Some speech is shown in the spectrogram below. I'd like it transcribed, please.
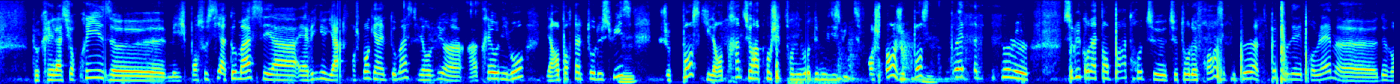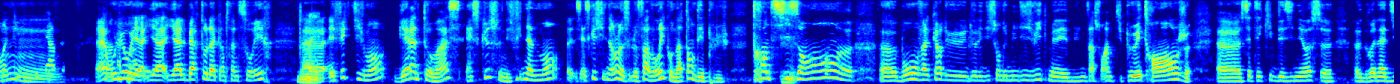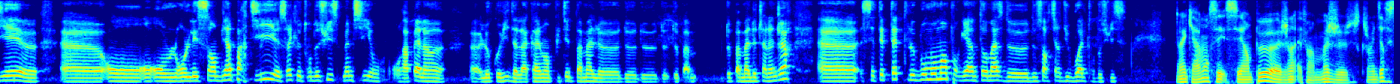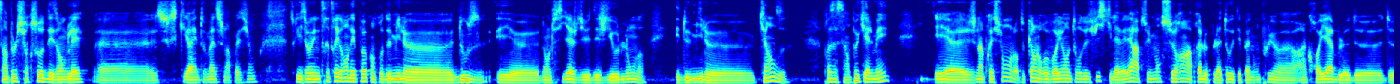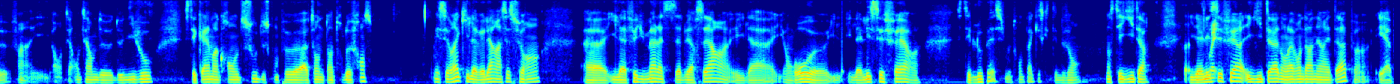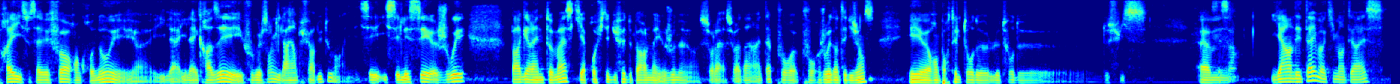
peut créer la surprise. Euh, mais je pense aussi à Thomas et à, et à Vingegaard. Franchement, Garen Thomas, il est revenu à un, très haut niveau. Il a remporté le Tour de Suisse. Mhm. Je pense qu'il est en train de se rapprocher de son niveau de 2018. Franchement, je pense qu'il peut être un petit peu le, celui qu'on n'attend pas trop de ce, Tour de France et qui peut un petit peu poser des problèmes euh, devant. Mmh. Eh, il y a, y a, Alberto là qui est en train de sourire. Euh, effectivement, Geraint Thomas, est-ce que ce n'est finalement, est-ce que finalement le, favori qu'on n'attendait plus? 36 mm. ans, euh, euh, bon vainqueur du, de l'édition 2018, mais d'une façon un petit peu étrange. cette équipe des Ineos Grenadiers, on, on, on, les sent bien partis. C'est vrai que le Tour de Suisse, même si on, rappelle, hein, le Covid elle a quand même amputé de pas mal de, de, de, de, de pas mal de challengers. C'était peut-être le bon moment pour Geraint Thomas de, de sortir du bois le Tour de Suisse. Ouais, carrément, c'est, un peu, euh, enfin, moi, je, ce que j'ai envie de dire, c'est c'est un peu le sursaut des Anglais, euh, ce qui gagne Thomas, j'ai l'impression. Parce qu'ils ont eu une très très grande époque entre 2012 et euh, dans le sillage des JO de Londres et 2015. Après, ça s'est un peu calmé. Et euh, j'ai l'impression, en tout cas en le revoyant autour de Suisse, qu'il avait l'air absolument serein. Après, le plateau était pas non plus euh, incroyable de, de, en, termes de, niveau, c'était quand même un cran en dessous de ce qu'on peut attendre d'un Tour de France. Mais c'est vrai qu'il avait l'air assez serein. Euh, il a fait du mal à ses adversaires et il a, en gros, euh, il, a laissé faire. C'était Lopez, si je me trompe pas. Qu'est-ce qui était devant? Non, c'était Iguita. Il a laissé faire Iguita dans l'avant-dernière étape et après il se savait fort en chrono et euh, il a, il a écrasé et Fogelsang il a rien pu faire du tout. Hein. Il s'est laissé jouer par Garen Thomas qui a profité du fait de parler le maillot jaune sur la sur la dernière étape pour pour jouer d'intelligence et remporter le tour de le tour de de Suisse. C'est ça. Il y a un détail moi qui m'intéresse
